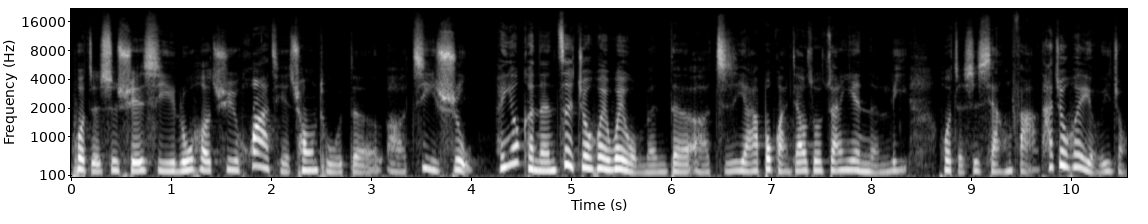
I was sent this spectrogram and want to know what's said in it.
或者是学习如何去化解冲突的呃技术？很有可能这就会为我们的呃职涯，不管叫做专业能力或者是想法，它就会有一种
